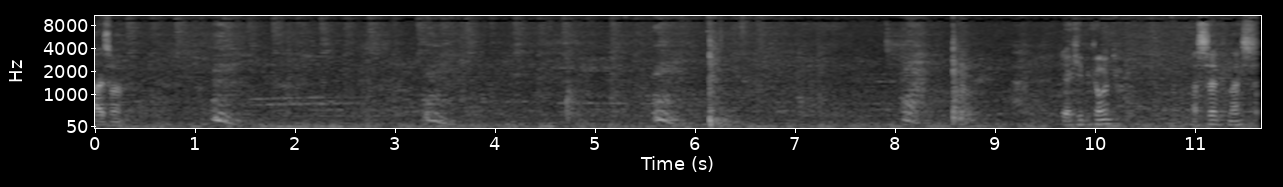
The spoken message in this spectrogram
Nice one. Yeah, keep it coming. That's it. Nice.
